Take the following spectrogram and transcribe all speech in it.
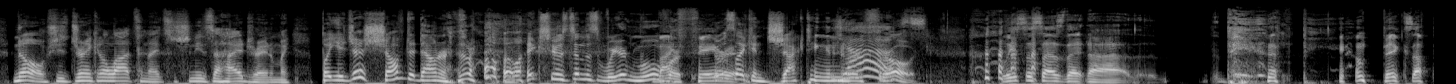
no, she's drinking a lot tonight, so she needs to hydrate. I'm like, but you just shoved it down her throat. like she was doing this weird move My where it was like injecting into her throat. Lisa says that uh, Pam picks up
